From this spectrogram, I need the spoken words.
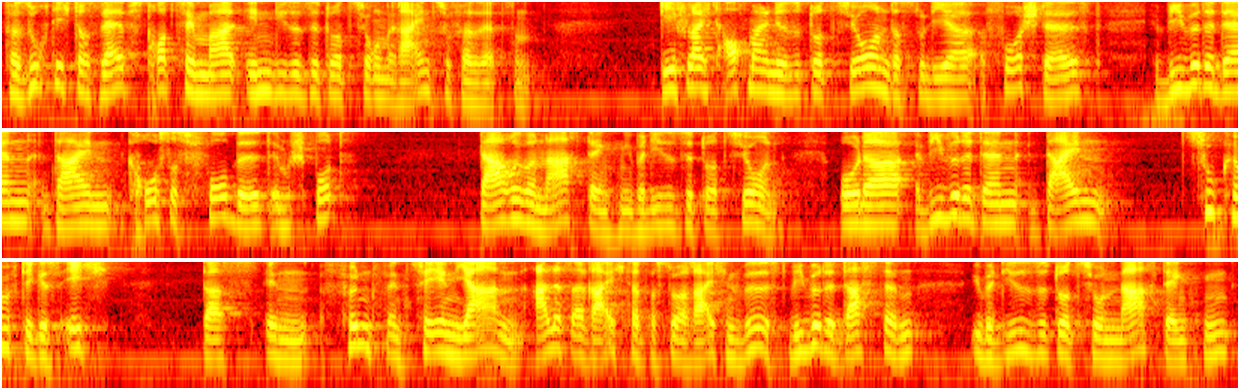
versuch dich doch selbst trotzdem mal in diese Situation reinzuversetzen. Geh vielleicht auch mal in die Situation, dass du dir vorstellst, wie würde denn dein großes Vorbild im Sport darüber nachdenken, über diese Situation? Oder wie würde denn dein zukünftiges Ich, das in fünf, in zehn Jahren alles erreicht hat, was du erreichen willst, wie würde das denn über diese Situation nachdenken,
